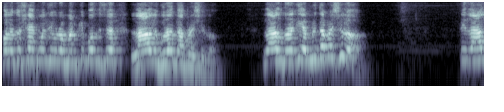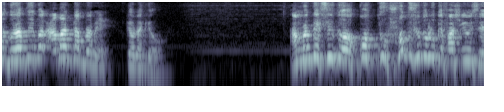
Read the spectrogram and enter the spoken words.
ফলে তো শেখ মুজিবুর রহমানকে বলতেছে, লাল ঘোড়া দাবড়েছিল লাল ঘোড়া কি এমনি দাবড়েছিল এই লাল ঘোড়া তো এবার আবার দাবড়াবে কেউ না কেউ। আমরা দেখছি তো কত শত শত লোকে ফাঁসি হয়েছে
